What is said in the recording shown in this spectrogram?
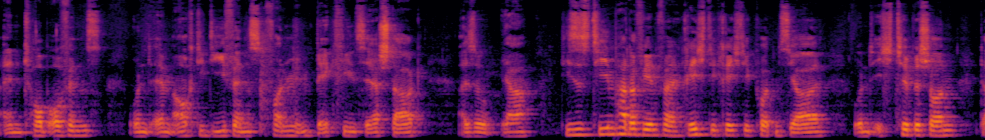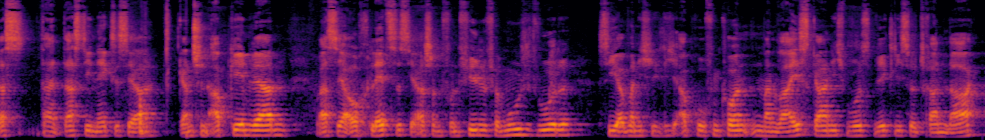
eine Top-Offense und ähm, auch die Defense von im Backfield sehr stark. Also ja, dieses Team hat auf jeden Fall richtig, richtig Potenzial und ich tippe schon, dass, dass die nächstes Jahr ganz schön abgehen werden, was ja auch letztes Jahr schon von vielen vermutet wurde, sie aber nicht wirklich abrufen konnten. Man weiß gar nicht, wo es wirklich so dran lag,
